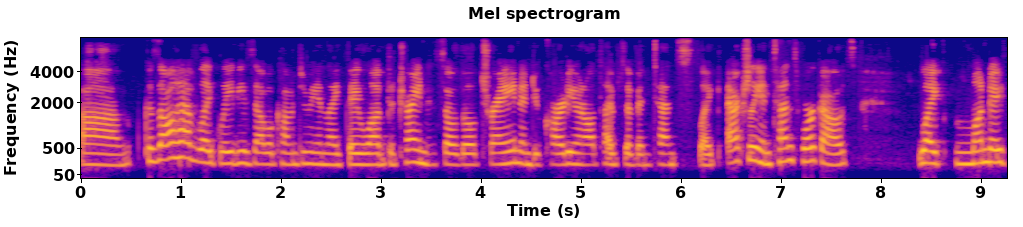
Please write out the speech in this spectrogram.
um because i'll have like ladies that will come to me and like they love to train and so they'll train and do cardio and all types of intense like actually intense workouts like monday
